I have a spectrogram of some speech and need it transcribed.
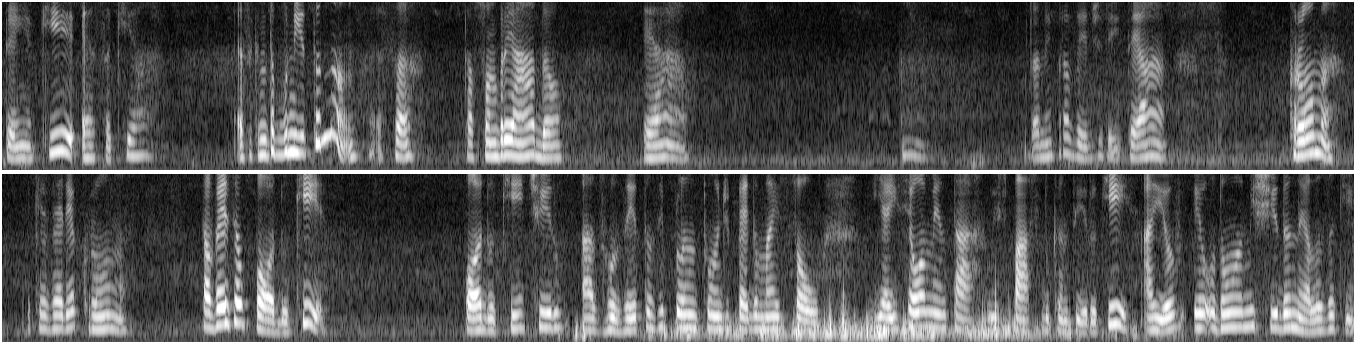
tem aqui, essa aqui, ó. Essa aqui não tá bonita, não. Essa tá sombreada, ó. É a... Hum, não dá nem pra ver direito. É a croma. Echeveria croma. Talvez eu podo aqui podo aqui, tiro as rosetas e planto onde pega mais sol. E aí se eu aumentar o espaço do canteiro aqui, aí eu, eu dou uma mexida nelas aqui,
